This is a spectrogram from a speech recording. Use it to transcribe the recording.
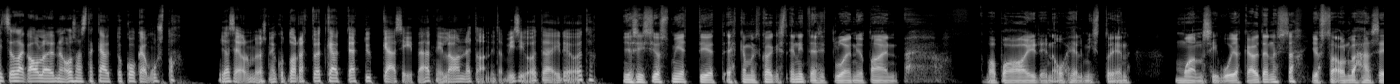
itse asiassa aika oleellinen osa sitä käyttökokemusta. Ja se on myös niin kuin todettu, että käyttäjät tykkää siitä, että niillä annetaan niitä visioita ja ideoita. Ja siis jos miettii, että ehkä mä nyt kaikista eniten sitten luen jotain vapaiden ohjelmistojen man-sivuja käytännössä, jossa on vähän se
